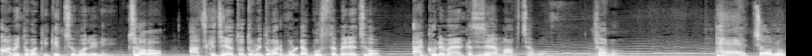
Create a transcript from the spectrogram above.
আমি তোমাকে কিচ্ছু বলিনি। চলো আজকে যেহেতু তুমি তোমার ভুলটা বুঝতে পেরেছ এখনই মায়ের কাছে যাই মাপ চাবো। চলো। হ্যাঁ চলো।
